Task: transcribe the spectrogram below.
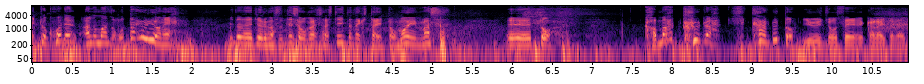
っと、ここで、あの、まずお便りをね、いただいておりますんで、紹介させていただきたいと思います。えっと、鎌倉光という女性からいただいて、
